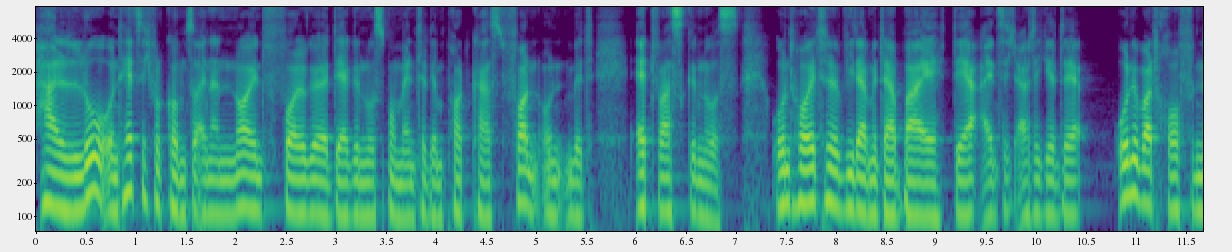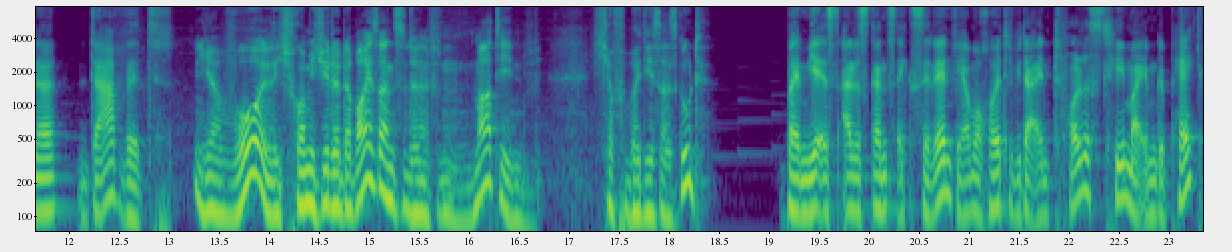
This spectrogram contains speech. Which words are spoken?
Hallo und herzlich willkommen zu einer neuen Folge der Genussmomente, dem Podcast von und mit etwas Genuss. Und heute wieder mit dabei der einzigartige, der unübertroffene David. Jawohl, ich freue mich wieder dabei sein zu dürfen. Martin, ich hoffe, bei dir ist alles gut. Bei mir ist alles ganz exzellent. Wir haben auch heute wieder ein tolles Thema im Gepäck.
